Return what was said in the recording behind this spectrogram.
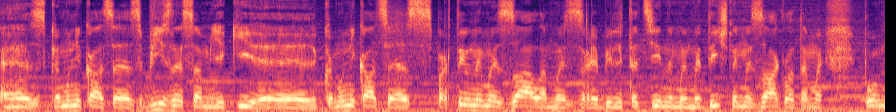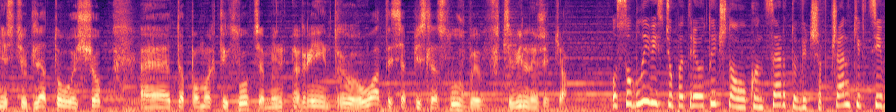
е, з комунікація з бізнесом, які е, комунікація з спортивними залами, з реабілітаційними медичними закладами, повністю для того, щоб е, допомогти хлопцям реінтегруватися після служби в цивільне життя. Особливістю патріотичного концерту від шевченківців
